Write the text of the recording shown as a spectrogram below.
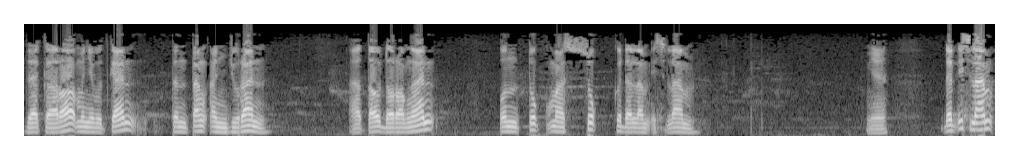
Zakara menyebutkan tentang anjuran atau dorongan untuk masuk ke dalam Islam. Ya. Dan Islam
